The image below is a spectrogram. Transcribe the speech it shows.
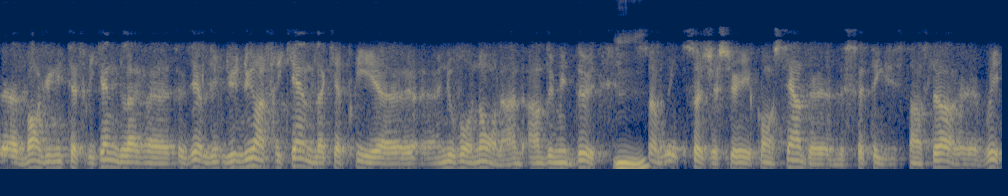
Euh, bon, l'unité africaine, euh, c'est-à-dire l'Union africaine là, qui a pris euh, un nouveau nom là, en, en 2002. Mhm. Ça, oui, ça, je suis conscient de, de cette existence-là, oui.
